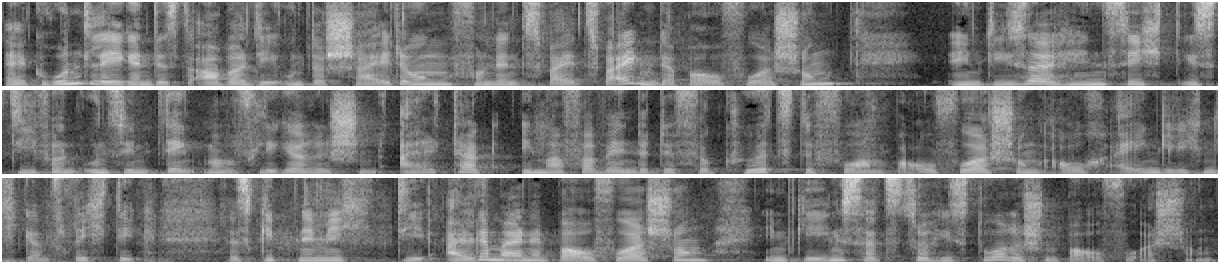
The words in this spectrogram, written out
Äh, grundlegend ist aber die Unterscheidung von den zwei Zweigen der Bauforschung. In dieser Hinsicht ist die von uns im denkmalpflegerischen Alltag immer verwendete verkürzte Form Bauforschung auch eigentlich nicht ganz richtig. Es gibt nämlich die allgemeine Bauforschung im Gegensatz zur historischen Bauforschung.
